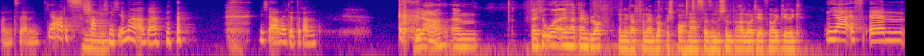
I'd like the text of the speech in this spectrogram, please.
Und ähm, ja, das schaffe ich mhm. nicht immer, aber ich arbeite dran. Ja, ähm, welche URL hat dein Blog? Wenn du gerade von deinem Blog gesprochen hast, da sind bestimmt ein paar Leute jetzt neugierig. Ja, es, ähm,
